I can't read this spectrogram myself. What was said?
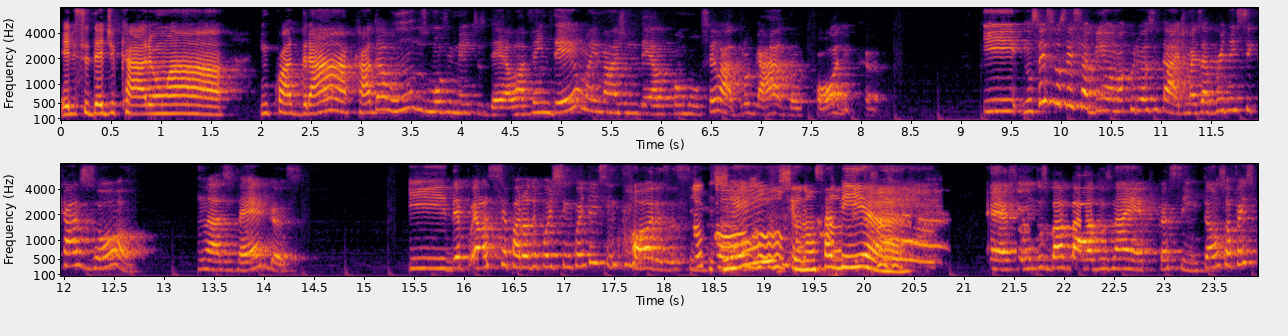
Eles se dedicaram a enquadrar cada um dos movimentos dela, a vender uma imagem dela como, sei lá, drogada, alcoólica. E não sei se vocês sabiam, é uma curiosidade, mas a Britney se casou em Las Vegas e depois, ela se separou depois de 55 horas, assim. Gente, eu não sabia. É, foi um dos babados na época, assim. Então só fez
